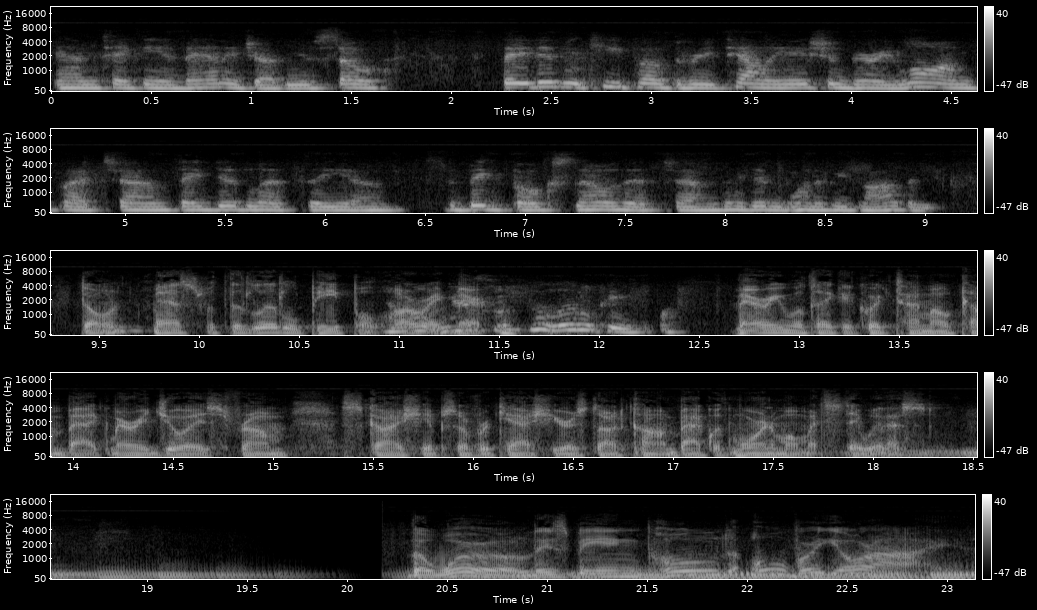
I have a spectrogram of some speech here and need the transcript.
and taking advantage of you? So they didn't keep up the retaliation very long, but um, they did let the uh, the big folks know that uh, they didn't want to be bothered. Don't mess with the little people. Don't All right, mess Mary. with the little people. Mary we'll take a quick time out, come back. Mary Joyce from SkyshipsOverCashiers.com. Back with more in a moment. Stay with us. The world is being pulled over your eyes.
